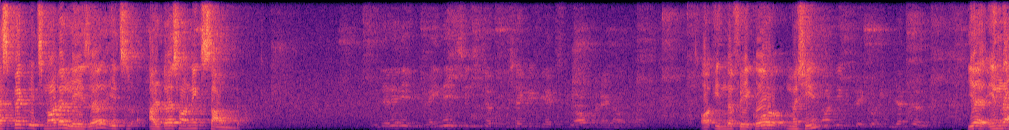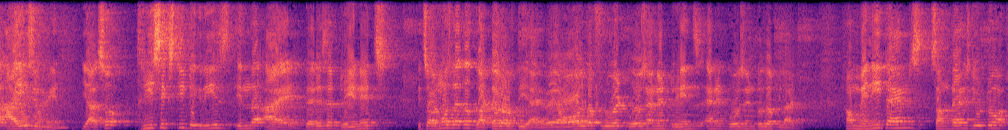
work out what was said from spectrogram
aspect, it's not a laser; it's ultrasonic sound. Is there any drainage system inside it gets blocked and all that? Or in the phaco machine? Not in phaco, in general. Yeah, in the eyes, you mean? Yeah. So 360 degrees in the eye, there is a drainage. It's almost like a gutter of the eye, where all the fluid goes and it drains and it goes into the blood. Now, many times, sometimes due to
